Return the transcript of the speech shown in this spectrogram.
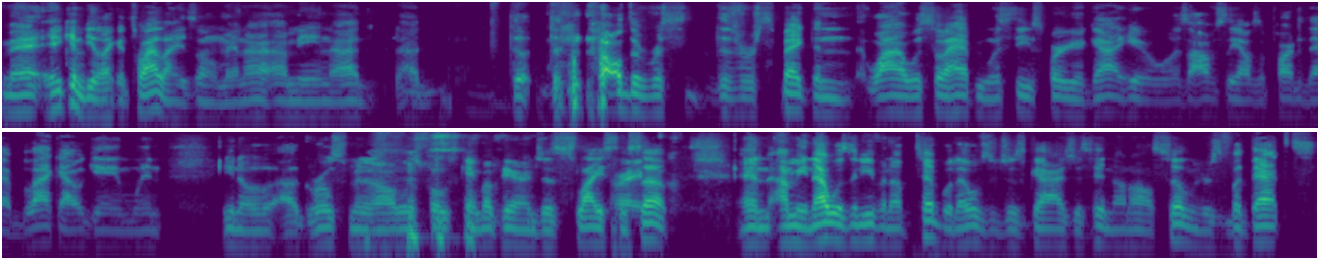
man it can be like a twilight zone man i, I mean i, I the, the, all the, res, the respect and why I was so happy when Steve Spurrier got here was obviously I was a part of that blackout game when you know uh, Grossman and all those folks came up here and just sliced right. us up, and I mean that wasn't even up tempo that was just guys just hitting on all cylinders. But that's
